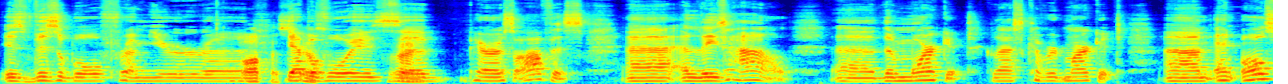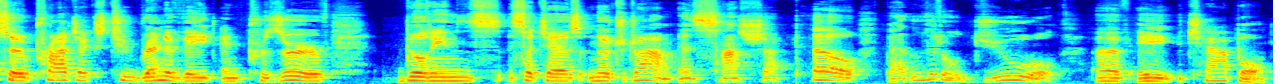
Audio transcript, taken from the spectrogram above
is visible from your uh, Office, yes. Debevoise uh, Paris office, uh, Les Halles, uh, the market, glass covered market, um, and also projects to renovate and preserve buildings such as Notre Dame and Sainte Chapelle, that little jewel of a chapel.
